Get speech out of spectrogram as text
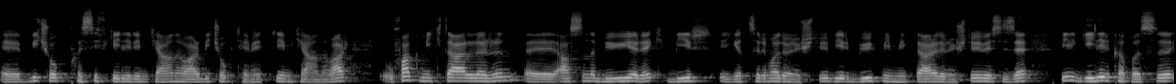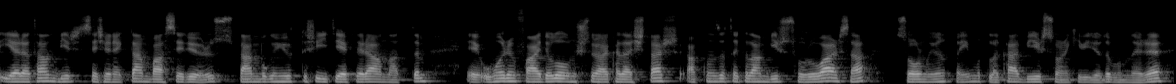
birçok pasif gelir imkanı var, birçok temettü imkanı var. Ufak miktarların aslında büyüyerek bir yatırıma dönüştüğü, bir büyük bir miktara dönüştüğü ve size bir gelir kapısı yaratan bir seçenekten bahsediyoruz. Ben bugün yurt dışı ETF'leri anlattım. Umarım faydalı olmuştur arkadaşlar. Aklınıza takılan bir soru varsa sormayı unutmayın. Mutlaka bir sonraki videoda bunları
